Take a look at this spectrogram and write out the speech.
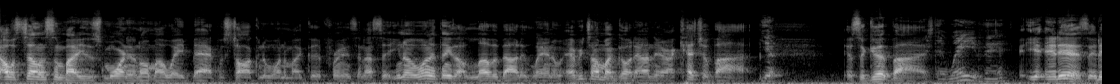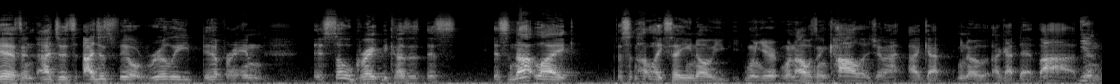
I was telling somebody this morning on my way back, was talking to one of my good friends, and I said, you know, one of the things I love about Atlanta, every time I go down there, I catch a vibe. Yeah. It's a good vibe. It's that wave, man. It, it is. It is, and I just I just feel really different, and it's so great because it's it's, it's not like it's not like say you know when you're when I was in college and I, I got you know I got that vibe Yeah. and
